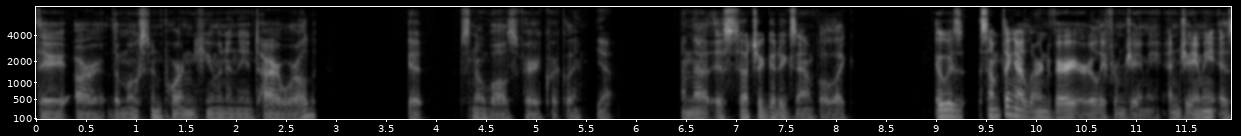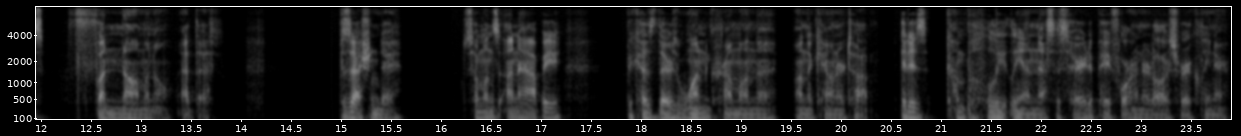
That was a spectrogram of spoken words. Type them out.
they are the most important human in the entire world, it snowballs very quickly. Yeah. And that is such a good example. Like it was something I learned very early from Jamie, and Jamie is phenomenal at this. Possession day. Someone's unhappy because there's one crumb on the on the countertop. It is completely unnecessary to pay four hundred dollars for a cleaner.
